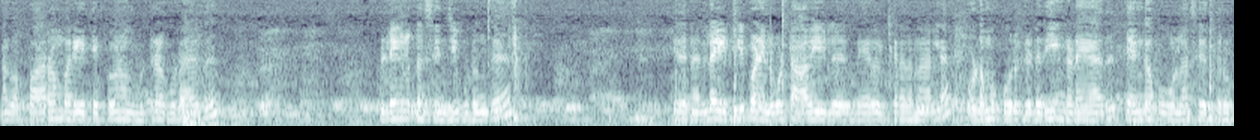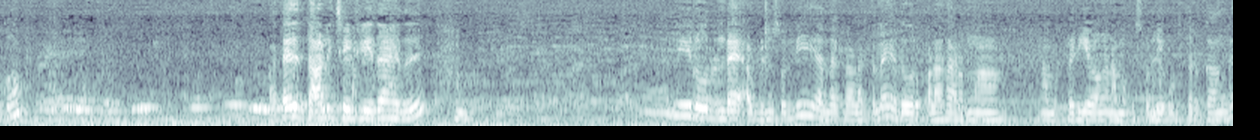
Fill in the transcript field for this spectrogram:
நம்ம பாரம்பரியத்தை எப்பவும் நம்ம விட்டுறக்கூடாது. பிள்ளைங்களுக்கும் செஞ்சு கொடுங்க. இதை நல்லா இட்லி பானையில் போட்டு ஆவியில் வேக வைக்கிறதுனால உடம்புக்கு ஒரு கெடுதியும் கிடையாது. தேங்காய் பூவெல்லாம் சேர்த்துருக்கோம். பார்த்தா இது தாளிச்ச இட்லி தான் இது. நீர் உருண்டை அப்படின்னு சொல்லி அந்த காலத்தில் இது ஒரு பலகாரமாக நம்ம பெரியவங்க நமக்கு சொல்லி கொடுத்துருக்காங்க.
